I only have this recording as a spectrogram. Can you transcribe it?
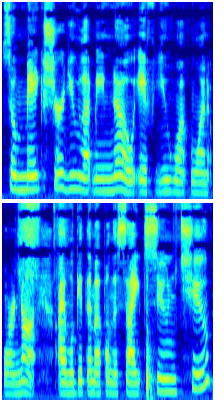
So make sure you let me know if you want one or not. I will get them up on the site soon too.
